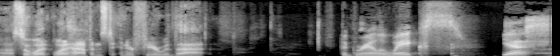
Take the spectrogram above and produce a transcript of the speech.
Uh, so what what happens to interfere with that? The Grail awakes Yes.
